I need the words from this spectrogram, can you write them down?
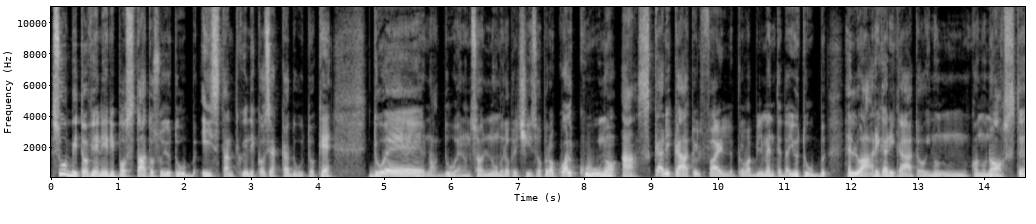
subito vieni ripostato su YouTube, instant. Quindi cosa è accaduto? Che due, no due, non so il numero preciso, però qualcuno ha scaricato il file probabilmente da YouTube e lo ha ricaricato un, con un host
